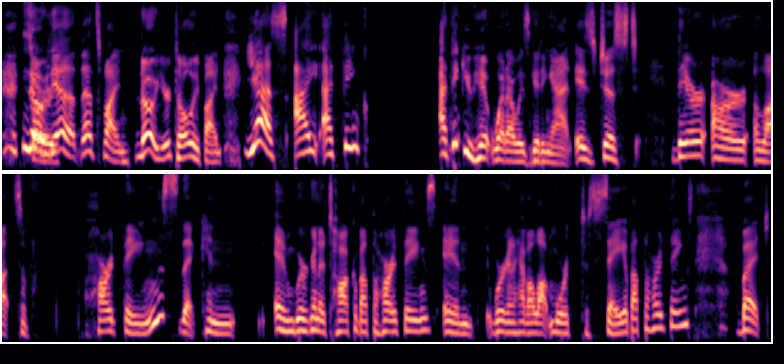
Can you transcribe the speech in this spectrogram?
no, yeah, that's fine. No, you're totally fine. Yes, I I think I think you hit what I was getting at. Is just there are lots of hard things that can and we're going to talk about the hard things and we're going to have a lot more to say about the hard things but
